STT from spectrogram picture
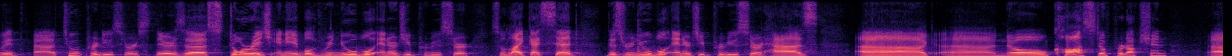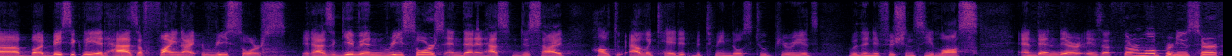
with uh, two producers. There's a storage-enabled renewable energy producer. So like I said, this renewable energy producer has uh, uh, no cost of production, uh, but basically it has a finite resource. It has a given resource, and then it has to decide how to allocate it between those two periods with an efficiency loss. And then there is a thermal producer,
